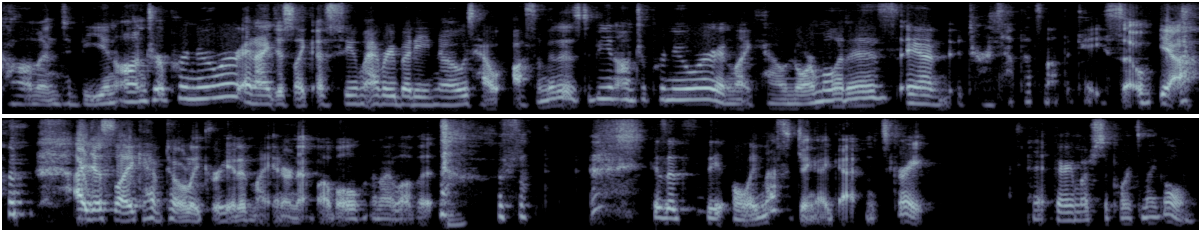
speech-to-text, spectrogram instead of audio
common to be an entrepreneur. And I just like assume everybody knows how awesome it is to be an entrepreneur and like how normal it is. And it turns out that's not the case. So yeah, I just like have totally created my internet bubble and I love it because it's the only messaging I get. And it's great. And it very much supports my goal.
